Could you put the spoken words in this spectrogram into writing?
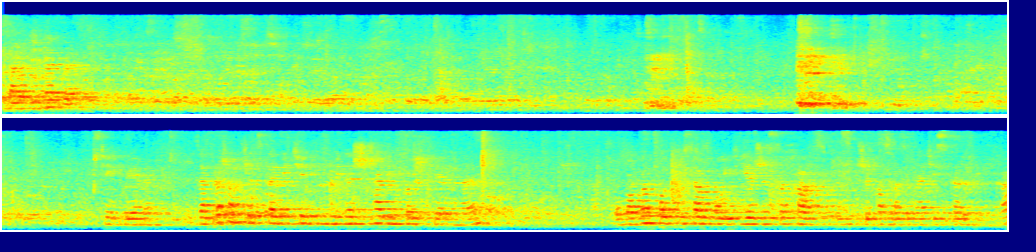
Staroźreby. Dziękujemy. Zapraszam przedstawicieli gminy Szczalin Kościelny. Umowę podpisał wójt Jerzy Sochalski przy kontrasygnacie skarbnika.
